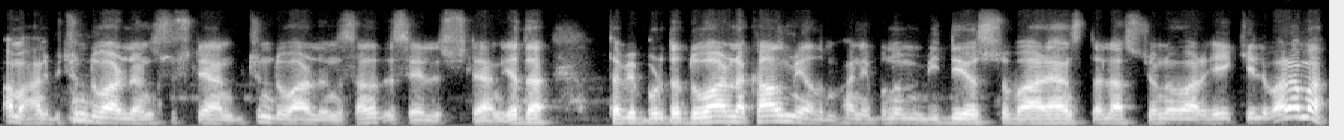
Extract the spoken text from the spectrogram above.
Ama hani bütün duvarlarını süsleyen, bütün duvarlarını sanat eseriyle süsleyen ya da tabii burada duvarla kalmayalım. Hani bunun videosu var, enstalasyonu var, heykeli var ama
